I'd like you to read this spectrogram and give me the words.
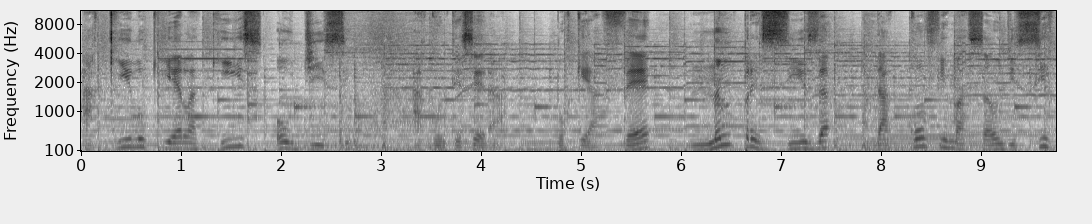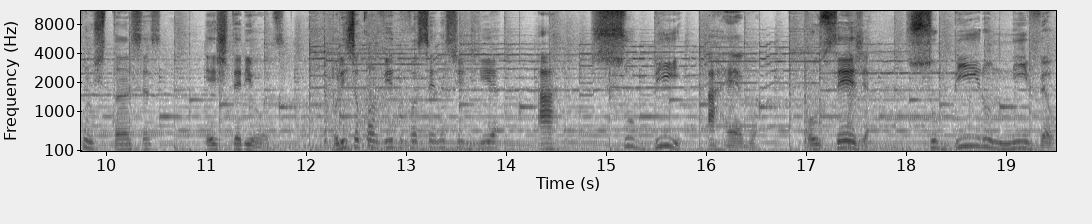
aquilo que ela quis ou disse acontecerá, porque a fé não precisa da confirmação de circunstâncias exteriores. Por isso eu convido você nesse dia a subir a régua, ou seja, subir o nível,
